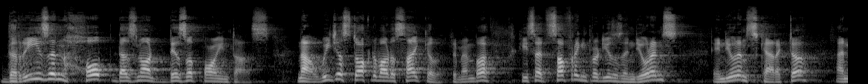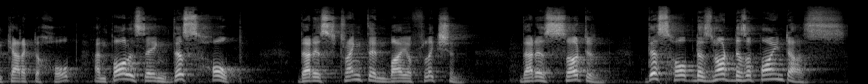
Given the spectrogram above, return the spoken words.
The reason hope does not disappoint us. Now, we just talked about a cycle, remember? He said suffering produces endurance, endurance, character, and character, hope. And Paul is saying this hope that is strengthened by affliction, that is certain, this hope does not disappoint us.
